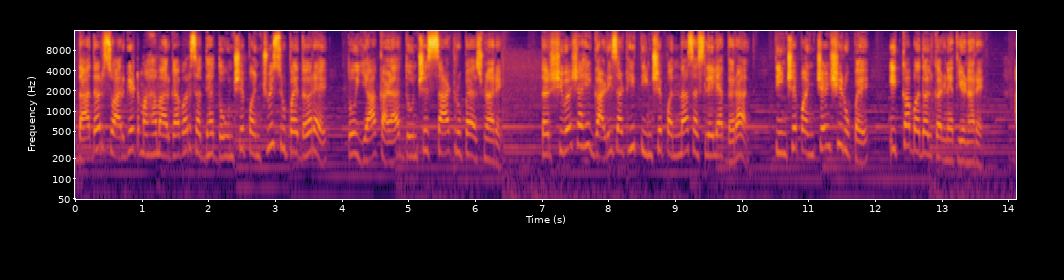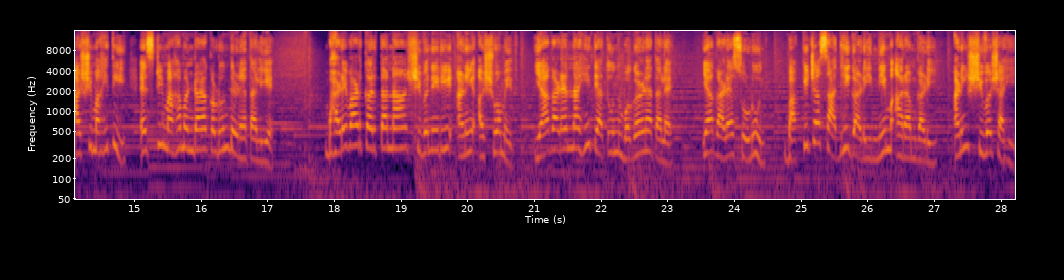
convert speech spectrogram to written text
दादर स्वारगेट महामार्गावर सध्या दोनशे पंचवीस रुपये दर आहे तो या काळात दोनशे साठ रुपये असणार आहे. तर शिवशाही गाडीसाठी तीनशे पन्नास असलेल्या दरात तीनशे पंच्याऐंशी रुपये इतका बदल करण्यात येणार आहे. अशी माहिती एस टी महामंडळाकडून देण्यात आली आहे. भाडेवाढ करताना शिवनेरी आणि अश्वमेध या गाड्यांनाही त्यातून वगळण्यात आलंय. या गाड्या सोडून बाकीच्या साधी गाडी निम आराम गाडी आणि शिवशाही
